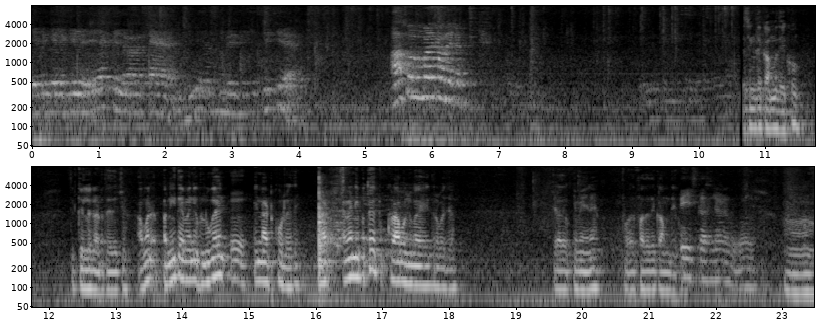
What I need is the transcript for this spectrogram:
ਇਹ ਵੀ ਕੇ ਕੇ ਇਹ ਕਿ ਲਗਾਣਾ ਹੈ ਇਹ ਸੁਣਦੇ ਕਿੱਥੇ ਹੈ ਆ ਸੋਨੂੰ ਵਾਲੇ ਕਮਰੇ ਚ। ਸਿੰਘ ਦੇ ਕੰਮ ਦੇਖੋ ਤੇ ਕਿੱਲ ਕੱਢਦੇ ਇਹਦੇ ਚ। ਅਮਨ ਪਨੀ ਤੇ ਐਵੇਂ ਨਹੀਂ ਖੁੱਲੂਗਾ ਇਹ ਹੂੰ। ਇਹ ਨਟ ਖੋਲੇ ਤੇ ਨਟ ਐਵੇਂ ਨਹੀਂ ਪਤਾ ਖਰਾਬ ਹੋ ਜਾਊਗਾ ਇਹ ਦਰਵਾਜ਼ਾ। ਚਲੋ ਕਿਵੇਂ ਇਹਨੇ ਫਤਿਹ ਦੇ ਕੰਮ ਦੇਖੋ। ਪੇਜ ਕਸ ਲੈਣਾ ਹੋਗਾ ਹਾਂ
